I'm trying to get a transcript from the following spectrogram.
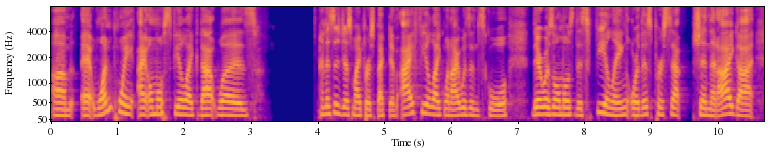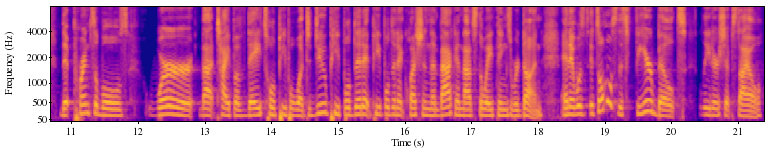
Um, at one point, I almost feel like that was, and this is just my perspective. I feel like when I was in school, there was almost this feeling or this perception that I got that principals were that type of they told people what to do people did it people didn't question them back and that's the way things were done. And it was it's almost this fear built leadership style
